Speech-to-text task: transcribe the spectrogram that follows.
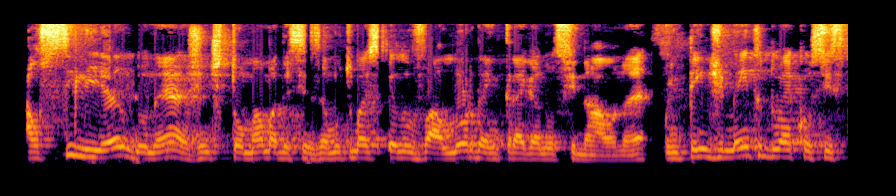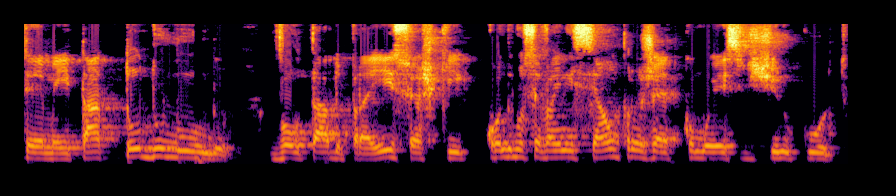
auxiliando né, a gente tomar uma decisão muito mais pelo valor da entrega no final. Né? O entendimento do ecossistema e tá todo mundo voltado para isso, eu acho que quando você vai iniciar um projeto como esse de tiro curto,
